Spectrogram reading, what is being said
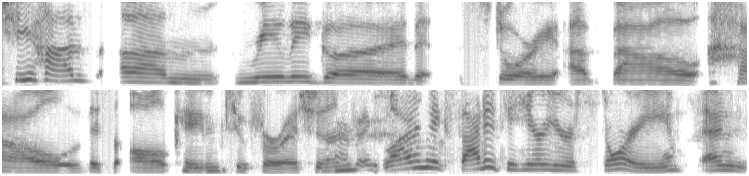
She has um really good story about how this all came to fruition. Perfect. Well, I'm excited to hear your story and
